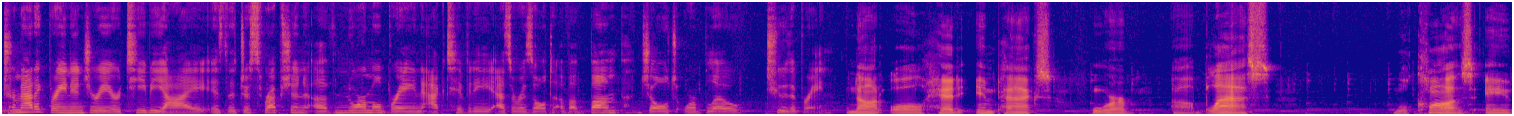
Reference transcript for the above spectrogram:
Traumatic brain injury, or TBI, is the disruption of normal brain activity as a result of a bump, jolt, or blow to the brain. Not all head impacts or uh, blasts will cause a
